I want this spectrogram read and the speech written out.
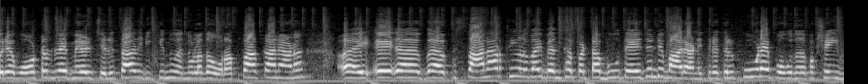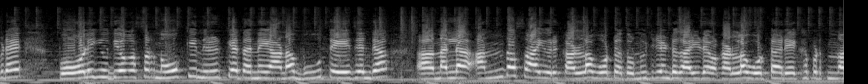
ഒരു വോട്ടറുടെ മേൽ ചെലുത്താതിരിക്കുന്നു എന്നുള്ളത് ഉറപ്പാക്കാനാണ് സ്ഥാനാർത്ഥികളുമായി ബന്ധപ്പെട്ട ബൂത്ത് ഏജന്റുമാരാണ് ഇത്തരത്തിൽ കൂടെ പോകുന്നത്. പക്ഷേ ഇവിടെ പോളിംഗ് ഉദ്യോഗസ്ഥർ നോക്കി നിൽക്കെ തന്നെയാണ് ബൂത്ത് ഏജന്റ് നല്ല അന്തസ്സായി ഒരു കള്ള വോട്ട് തൊണ്ണൂറ്റിരണ്ടുകാരിയുടെ കള്ള വോട്ട് രേഖപ്പെടുത്തുന്ന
